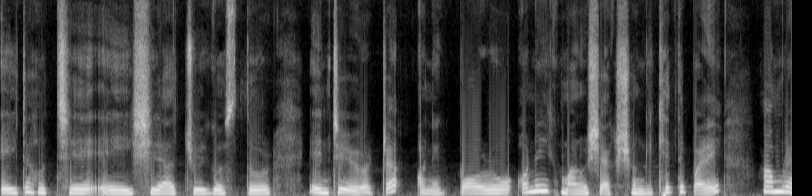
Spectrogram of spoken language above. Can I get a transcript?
এইটা হচ্ছে এই সিরাজ চুইগস্তর ইন্টেরিয়রটা অনেক বড়, অনেক মানুষ একসঙ্গে খেতে পারে। আমরা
